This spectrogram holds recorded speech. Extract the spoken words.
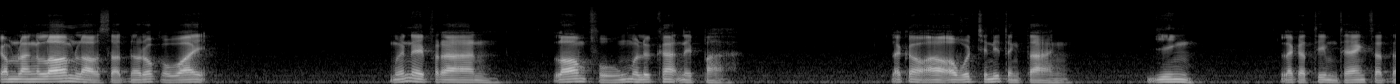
กำลังล้อมเหล่าสัตว์นรกเอาไว้ เหมือนในพราน ล้อมฝูงมลึกะในป่า แล้วก็เอาอาวุธชนิดต่างๆ ยิง แล้วก็ทิ่มแทงสัตว์น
